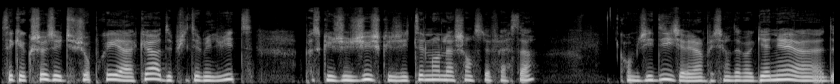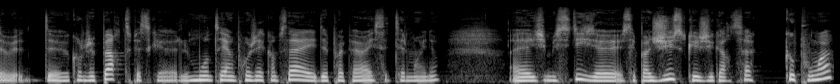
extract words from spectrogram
C'est quelque chose que j'ai toujours pris à cœur depuis 2008 parce que je juge que j'ai tellement de la chance de faire ça. Comme j'ai dit, j'avais l'impression d'avoir gagné euh, de, de, quand je parte parce que le monter un projet comme ça et de préparer, c'est tellement énorme. Euh, je me suis dit, c'est pas juste que je garde ça que pour moi.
